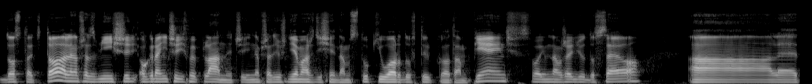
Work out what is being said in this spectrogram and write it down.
dostać to, ale na przykład zmniejszyli, ograniczyliśmy plany, czyli na przykład już nie masz dzisiaj tam 100 keywordów, tylko tam 5 w swoim narzędziu do SEO, ale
